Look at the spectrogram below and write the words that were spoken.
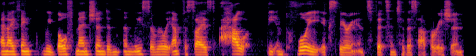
And I think we both mentioned, and, and Lisa really emphasized how the employee experience fits into this operation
